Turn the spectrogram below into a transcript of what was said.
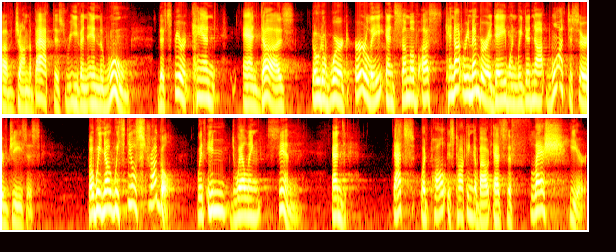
of John the Baptist, or even in the womb. The Spirit can and does go to work early, and some of us cannot remember a day when we did not want to serve Jesus. But we know we still struggle with indwelling sin. And that's what Paul is talking about as the flesh here.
